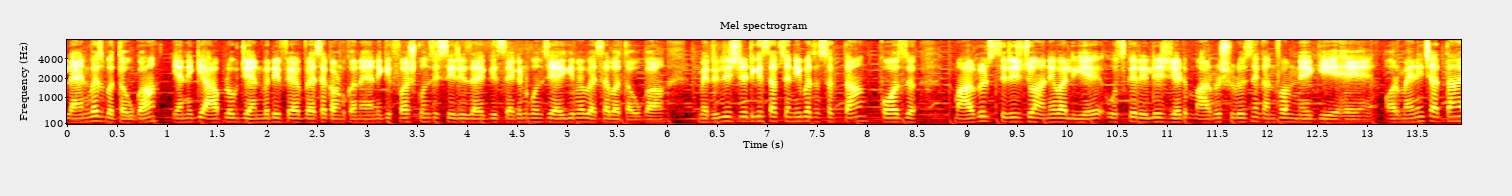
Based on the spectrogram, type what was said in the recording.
लाइन वाइज बताऊँगा, यानी कि आप लोग जनवरी फेब वैसा काउंट करना यानी कि फ़र्स्ट कौन सी सीरीज़ आएगी सेकंड कौन सी आएगी, मैं वैसा बताऊँगा। मैं रिलीज़ डेट के हिसाब से नहीं बता सकता कॉज मार्बल सीरीज़ जो आने वाली है, उसके रिलीज़ डेट मार्बल स्टूडियोज़ ने कन्फर्म नहीं किए हैं। और मैं नहीं चाहता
